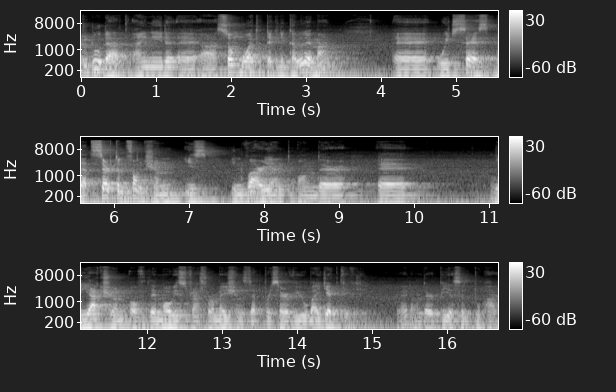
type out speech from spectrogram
to do that, I need a, a somewhat technical lemma, uh, which says that certain function is invariant under uh, the action of the Mobius transformations that preserve U bijectively, right, under PSL2R.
